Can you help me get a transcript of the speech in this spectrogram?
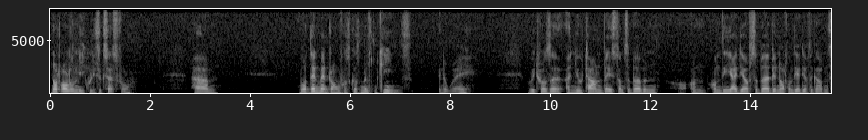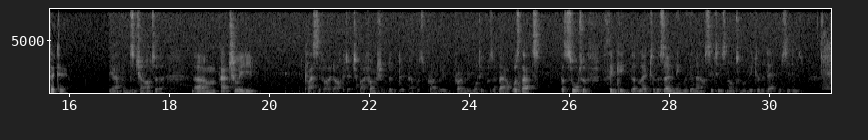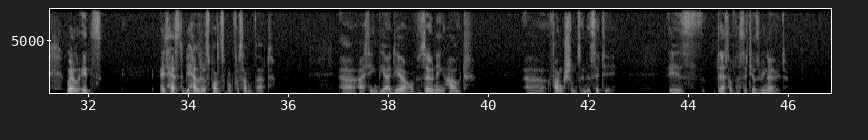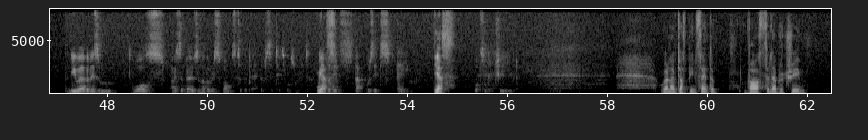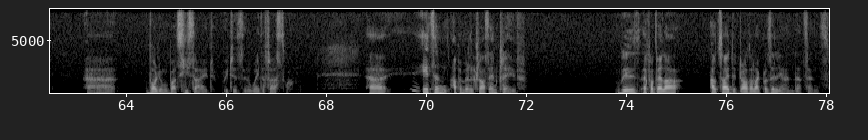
Not all of them equally successful. Um, what then went wrong was, was Milton Keynes, in a way, which was a, a new town based on suburban, on, on the idea of suburbia, not on the idea of the garden city. The Athens Charter um, actually classified architecture by function, didn't it? That was primarily, primarily what it was about. Was that the sort of thinking that led to the zoning within our cities and ultimately to the death of cities? Well, it's it has to be held responsible for some of that. Uh, I think the idea of zoning out uh, functions in a city is death of the city as we know it. New urbanism was, I suppose, another response to the death of cities, wasn't it? Yes. That was its, that was its aim. Yes. What's it achieved? Well, I've just been sent a vast celebratory uh, volume about Seaside, which is in a way the first one. Uh, it's an upper middle class enclave with a favela outside it, rather like Brasilia in that sense.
